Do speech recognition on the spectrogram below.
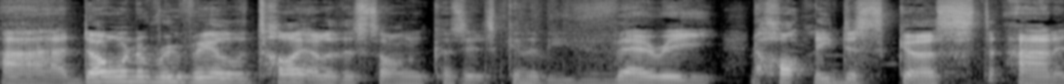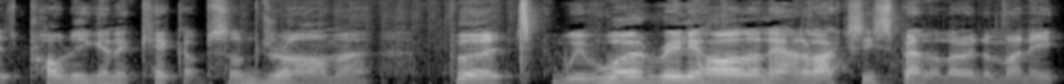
Uh, I don't want to reveal the title of the song because it's going to be very hotly discussed and it's probably going to kick up some drama. But we've worked really hard on it and I've actually spent a load of money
